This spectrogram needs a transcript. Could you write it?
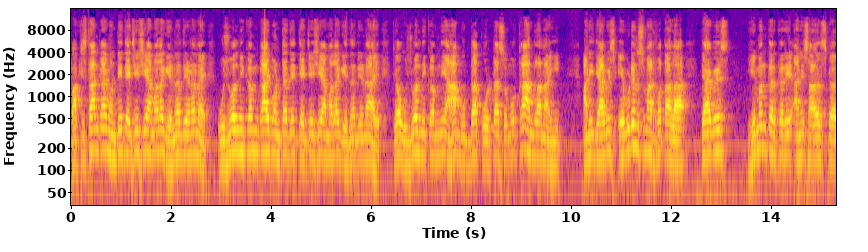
पाकिस्तान काय म्हणते त्याच्याशी आम्हाला घेणं देणं नाही. उज्ज्वल निकम काय म्हणतात ते त्याच्याशी आम्हाला घेणं देणं आहे. तेव्हा उज्ज्वल निकमनी हा मुद्दा कोर्टासमोर का आणला नाही? आणि ज्यावेळेस एव्हिडन्स मार्फत आला त्यावेळेस हेमंत करकरे आणि साळसकर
